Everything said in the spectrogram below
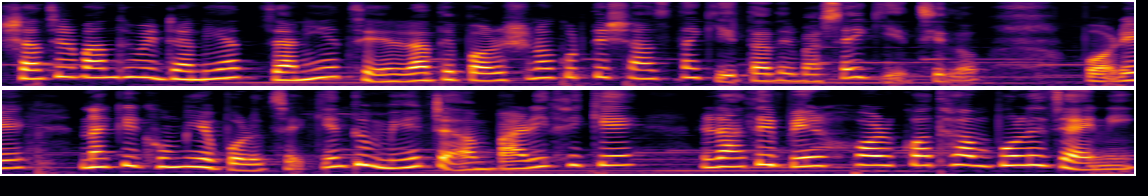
সাজের বান্ধবী ডালিয়া জানিয়েছে, রাতে পড়াশোনা করতে সাজ নাকি তাদের বাসায় গিয়েছিল। পরে নাকি ঘুমিয়ে পড়েছে, কিন্তু মেয়েটা বাড়ি থেকে রাতে বের হওয়ার কথা বলে যায়নি।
